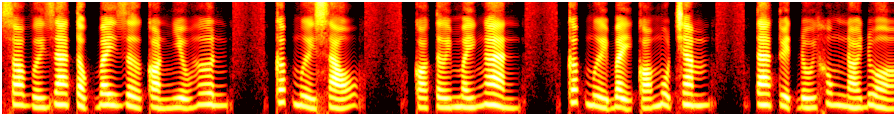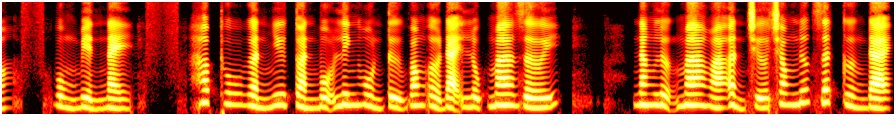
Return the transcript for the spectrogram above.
So với gia tộc bây giờ còn nhiều hơn. Cấp 16. Có tới mấy ngàn. Cấp 17 có 100. Ta tuyệt đối không nói đùa. Vùng biển này, hấp thu gần như toàn bộ linh hồn tử vong ở đại lục ma giới. Năng lượng ma hóa ẩn chứa trong nước rất cường đại.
